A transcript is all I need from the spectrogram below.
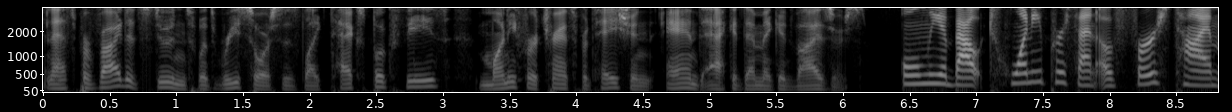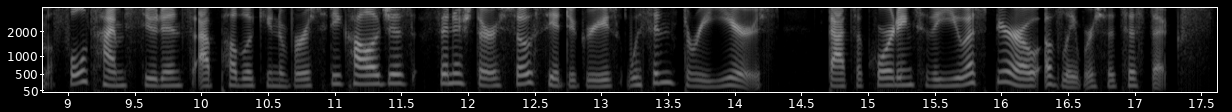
and has provided students with resources like textbook fees, money for transportation, and academic advisors. Only about 20% of first time, full time students at public university colleges finish their associate degrees within three years. That's according to the U.S. Bureau of Labor Statistics.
